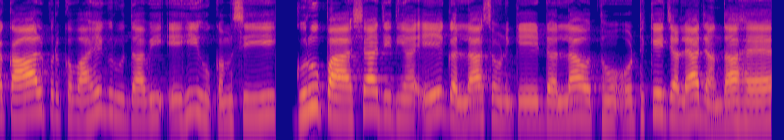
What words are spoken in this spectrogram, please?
ਅਕਾਲ ਪੁਰਖ ਵਾਹਿਗੁਰੂ ਦਾ ਵੀ ਇਹੀ ਹੁਕਮ ਸੀ। ਗੁਰੂ ਪਾਤਸ਼ਾਹ ਜੀ ਦੀਆਂ ਇਹ ਗੱਲਾਂ ਸੁਣ ਕੇ ਡੱਲਾ ਉੱਥੋਂ ਉੱਠ ਕੇ ਚਲਿਆ ਜਾਂਦਾ ਹੈ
